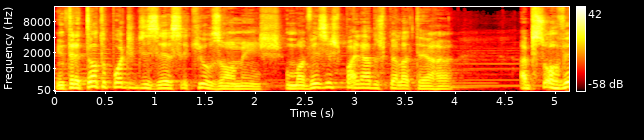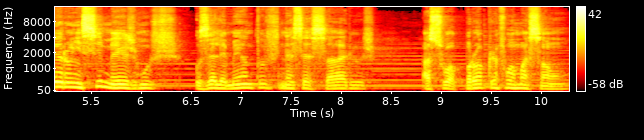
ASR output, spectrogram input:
Entretanto, pode dizer-se que os homens, uma vez espalhados pela terra, absorveram em si mesmos os elementos necessários à sua própria formação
